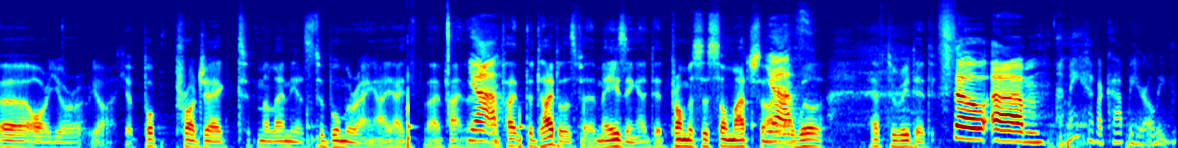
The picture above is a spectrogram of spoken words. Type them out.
uh, or your, your your book project Millennials to Boomerang? I I, I find Yeah. I find the title is amazing. It, it promises so much. So I, I will have to read it. So um, I may have a copy here. I'll leave.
